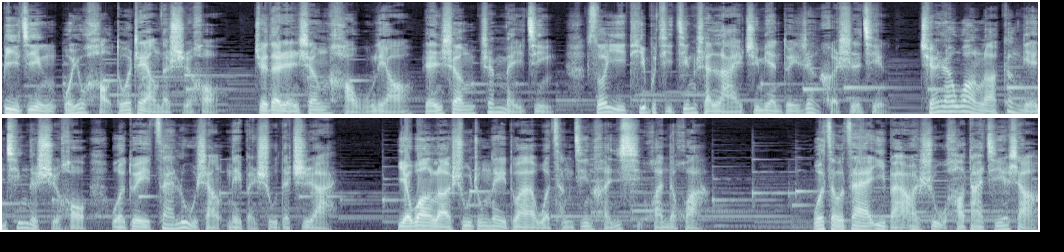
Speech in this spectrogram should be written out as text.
毕竟我有好多这样的时候，觉得人生好无聊，人生真没劲，所以提不起精神来去面对任何事情，全然忘了更年轻的时候我对《在路上》那本书的挚爱，也忘了书中那段我曾经很喜欢的话。我走在一百二十五号大街上。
